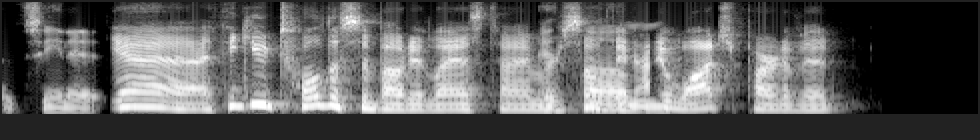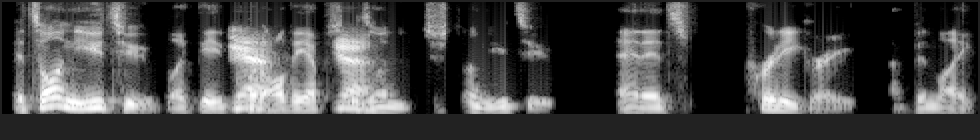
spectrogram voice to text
have seen it, Yeah, I think you told us about it last time or something. um, I watched part of it. it's on YouTube. Like they Yeah, put all the episodes yeah. on just on YouTube, and it's pretty great. I've been like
